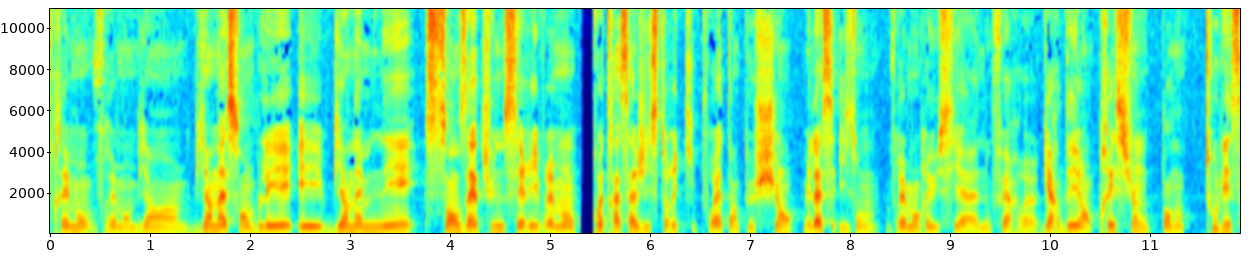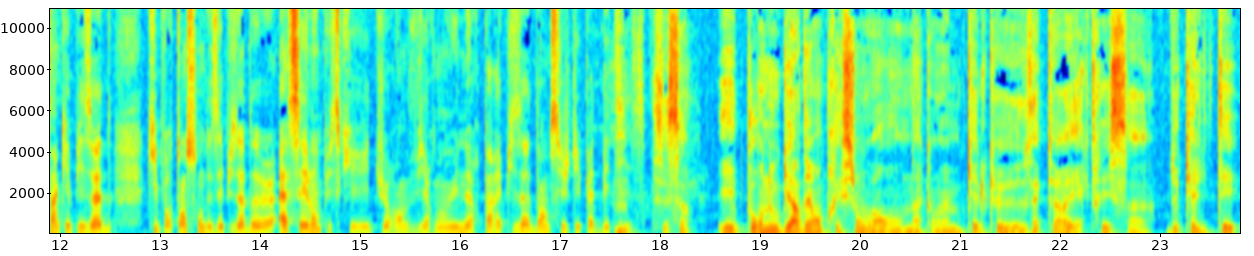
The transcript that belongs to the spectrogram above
vraiment vraiment bien bien assemblé et bien amené sans être une série vraiment retraçage historique qui pourrait être un peu chiant mais là ils ont vraiment réussi à nous faire euh, garder en pression pendant tous les cinq épisodes qui pourtant sont des épisodes euh, assez longs puisqu'ils durent environ une heure par épisode hein, si je dis pas de hmm, bêtises. c'est ça. Et pour nous garder en pression, bah, on a quand même quelques acteurs et actrices euh, de qualité.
